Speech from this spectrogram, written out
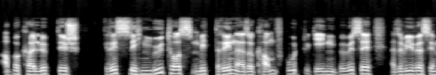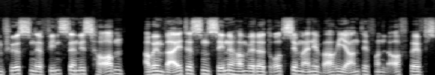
apokalyptisch christlichen Mythos mit drin, also Kampf gut gegen böse, also wie wir es im Fürsten der Finsternis haben. Aber im weitesten Sinne haben wir da trotzdem eine Variante von Lovecrafts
